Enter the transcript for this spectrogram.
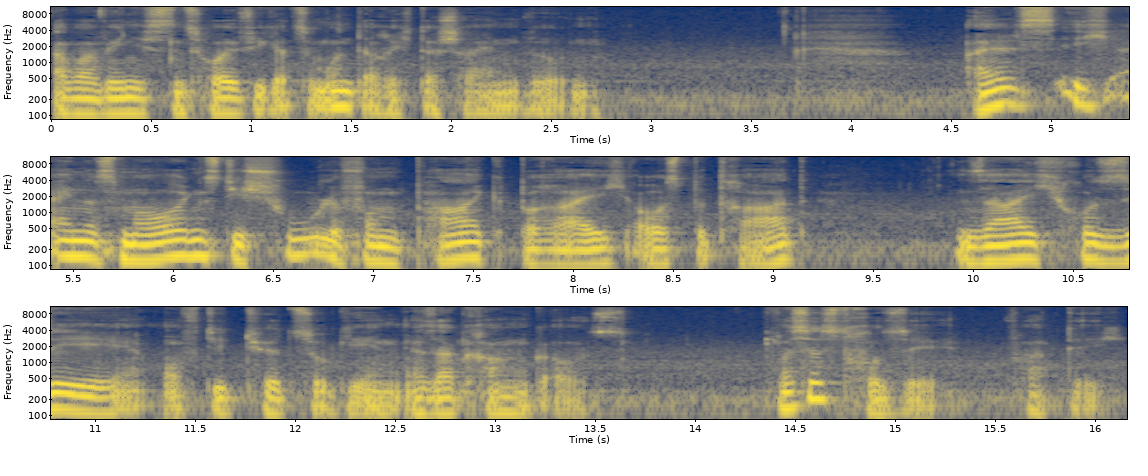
aber wenigstens häufiger zum Unterricht erscheinen würden. Als ich eines Morgens die Schule vom Parkbereich aus betrat, sah ich José auf die Tür zugehen. Er sah krank aus. Was ist José? fragte ich.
